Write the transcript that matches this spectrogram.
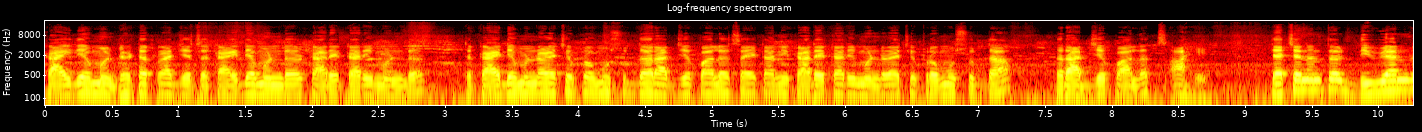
कायदे मं घटक राज्याचं कायदे मंडळ कार्यकारी मंडळ तर कायदे मंडळाचे प्रमुखसुद्धा राज्यपालच आहेत आणि कार्यकारी मंडळाचे प्रमुखसुद्धा राज्यपालच आहेत. त्याच्यानंतर दिव्यांग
